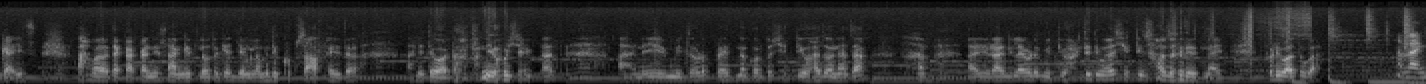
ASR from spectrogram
गाईज आम्हाला त्या काकांनी सांगितलं होतं की जंगलामध्ये खूप साफ आहे इथं आणि ते वाटावर पण येऊ शकतात. आणि मी तेवढा प्रयत्न करतो शिट्टी वाजवण्याचा आणि राणीला एवढी भीती वाटते ती मला शिट्टीच वाजवू देत नाही. थोडी वाचू का? नाही.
